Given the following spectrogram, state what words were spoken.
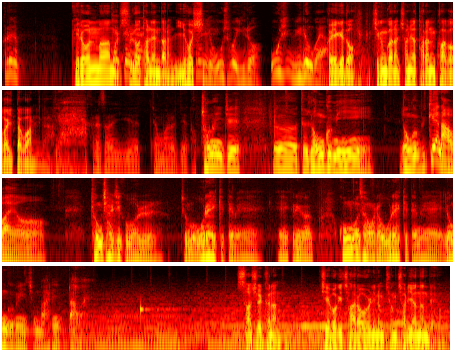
그래서 괴로운 마음을 술로 달랜다는 이호 씨. 55 잃어. 50 잃은 거야. 그에게도 지금과는 전혀 다른 과거가 있다고 합니다. 야, 그래서 이게 정말 이제 더- 저는 이제 어, 저 연금이 연금이 꽤 나와요. 경찰 직업을 좀 오래 했기 때문에 예, 그러니까 공무원 생활을 오래 했기 때문에 연금이 좀 많이 나와요. 사실 그는 제복이 잘 어울리는 경찰이었는데요.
